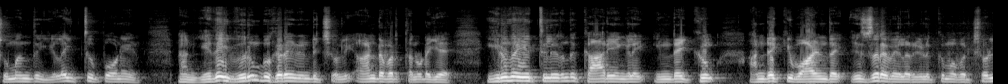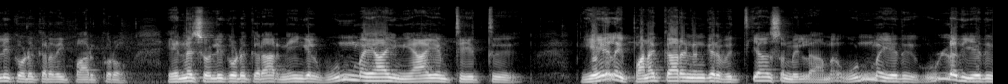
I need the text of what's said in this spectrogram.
சுமந்து இழைத்து போனேன். நான் எதை விரும்புகிறேன் என்று சொல்லி ஆண்டவர் தன்னுடைய இருதயத்திலிருந்து காரியங்களை இன்றைக்கும் அன்றைக்கு வாழ்ந்த இஸ்ரவேலர்களுக்கும் அவர் சொல்லிக் கொடுக்கிறதை பார்க்கிறோம். என்ன சொல்லிக் கொடுக்கிறார்? நீங்கள் உண்மையாய் நியாயம் தீர்த்து ஏழை பணக்காரன் என்கிற வித்தியாசம் இல்லாமல் உண்மை எது உள்ளது எது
